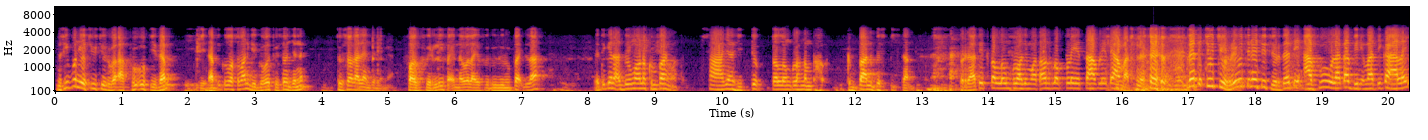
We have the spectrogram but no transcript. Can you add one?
Meskipun ya jujur wa abu bidam, tapi kalau sowan nggih gawa dosa jeneng, dosa kalian jenengan. Faghfirli fa innahu la yaghfiru dzunuba illa. Jadi kena ndonga ana gempa. Saya hidup telung puluh enam tahun. Gempa nubes pisan. Berarti telung puluh lima tahun kalau peleta peleta amat. Itu jujur, itu jujur. Jadi abu laka binikmatika alai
